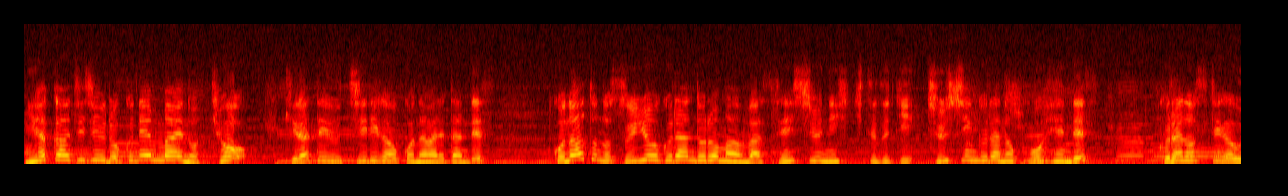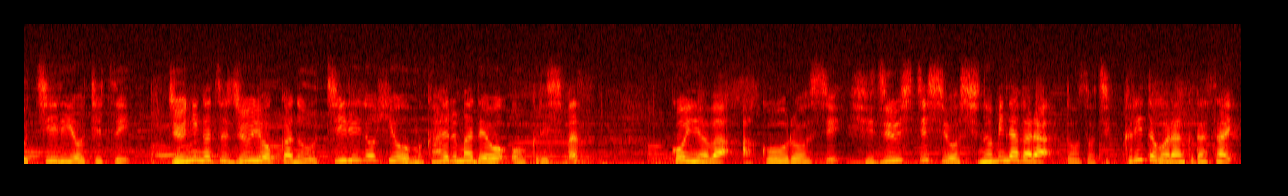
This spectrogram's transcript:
286年前の今日キラテ討ち入りが行われたんです。この後の水曜グランドロマンは先週に引き続き中心蔵の後編です。蔵之介が討ち入りを決意12月14日の討ち入りの日を迎えるまでをお送りします。今夜は赤穂浪士四十七士を忍びながらどうぞじっくりとご覧ください。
